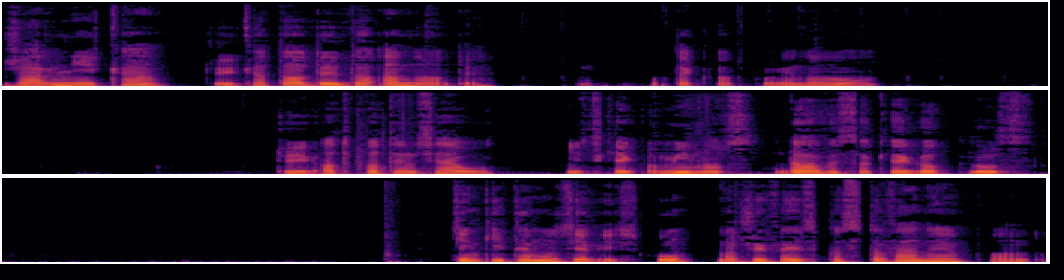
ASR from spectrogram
żarnika, czyli katody, do anody. Tak płyną. Czyli od potencjału niskiego minus do wysokiego plus. Dzięki temu zjawisku możliwe jest prostowanie prądu.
